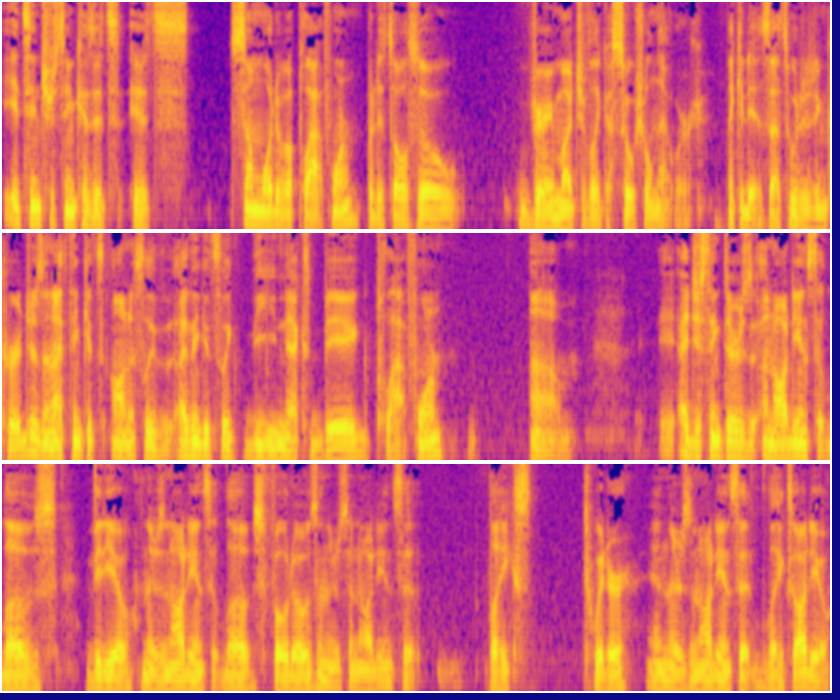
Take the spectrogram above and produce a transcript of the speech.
it's interesting because it's it's somewhat of a platform, but it's also very much of like a social network. Like it is. That's what it encourages, and I think it's honestly. I think it's like the next big platform. Um, I just think there's an audience that loves video, and there's an audience that loves photos, and there's an audience that likes Twitter, and there's an audience that likes audio,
